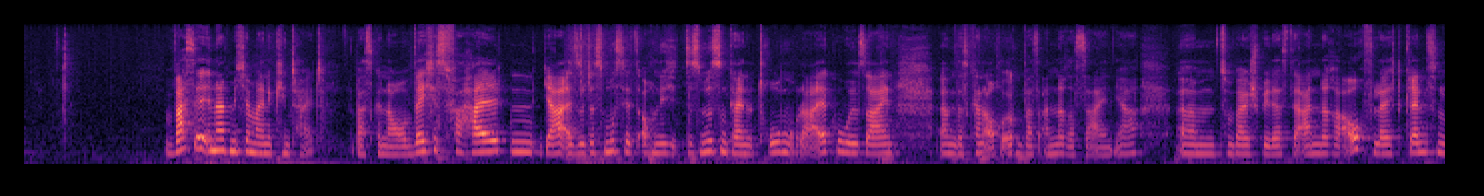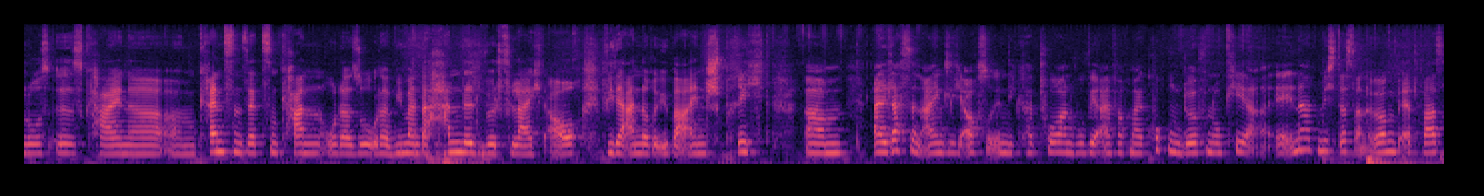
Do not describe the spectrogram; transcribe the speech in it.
was erinnert mich an meine Kindheit? Was genau, welches Verhalten, ja, also das muss jetzt auch nicht, das müssen keine Drogen oder Alkohol sein, ähm, das kann auch irgendwas anderes sein, ja. Ähm, zum Beispiel, dass der andere auch vielleicht grenzenlos ist, keine ähm, Grenzen setzen kann oder so, oder wie man behandelt wird vielleicht auch, wie der andere über einen spricht. Ähm, all das sind eigentlich auch so Indikatoren, wo wir einfach mal gucken dürfen, okay, erinnert mich das an irgendetwas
